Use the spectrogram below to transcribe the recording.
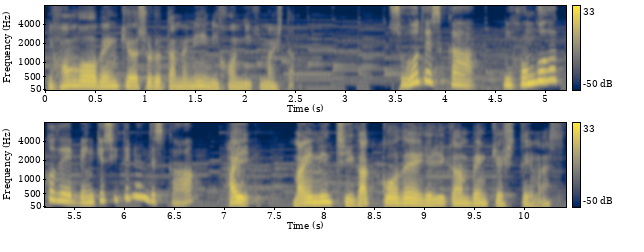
日本語を勉強するために日本に来ました。そうですか。日本語学校で勉強してるんですか？はい、毎日学校で4時間勉強しています。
